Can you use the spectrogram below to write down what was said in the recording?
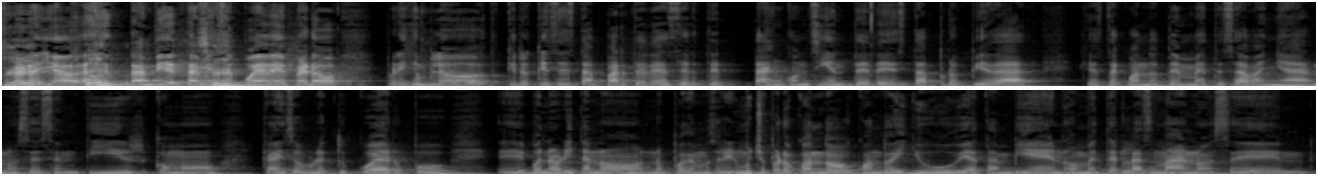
pero yo también, también se puede, pero por ejemplo, creo que es esta parte de hacerte tan consciente de esta propiedad que hasta cuando te metes a bañar, no sé, sentir cómo cae sobre tu cuerpo. Eh, bueno, ahorita no, no podemos salir mucho, pero cuando, cuando hay lluvia también, o meter las manos en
